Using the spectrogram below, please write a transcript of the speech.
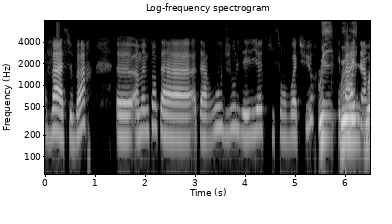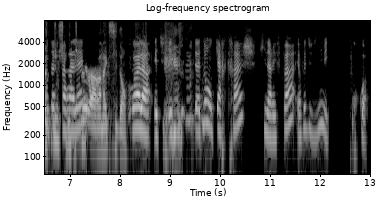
va à ce bar, euh, en même temps, tu as, Ruth, Jules et Elliot qui sont en voiture. Oui, Et oui, pareil, oui. un Moi aussi, montage je suis parallèle. un accident. Voilà, et tu t'attends au car crash qui n'arrive pas, et en fait tu te dis mais pourquoi?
